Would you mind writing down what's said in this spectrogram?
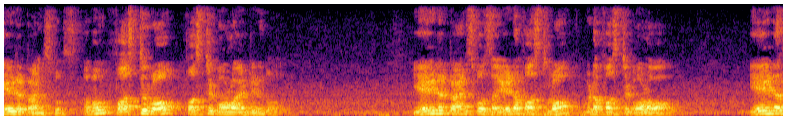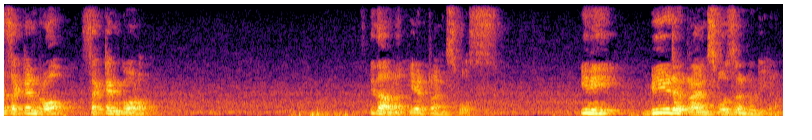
എയുടെ ട്രാൻസ്പോസ് അപ്പം ഫസ്റ്റ് റോ ഫസ്റ്റ് കോളമായിട്ട് എഴുതുക. എയുടെ ട്രാൻസ്പോസ് എയുടെ ഫസ്റ്റ് റോ ഇവിടെ ഫസ്റ്റ് കോളമാവും എയുടെ സെക്കൻഡ് റോ സെക്കൻഡ് കോളം ഇതാണ് എ ട്രാൻസ്പോസ് ഇനി ബിയുടെ ട്രാൻസ്പോസ് കണ്ടുപിടിക്കണം.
